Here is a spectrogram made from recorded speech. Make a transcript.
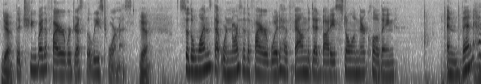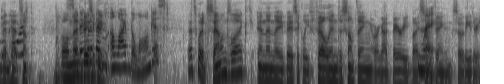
Yeah. The two by the fire were dressed the least warmest. Yeah. So the ones that were north of the fire would have found the dead bodies, stolen their clothing, and then headed then had north. some. Well, and so then they would have basically been alive the longest. That's what it sounds like. And then they basically fell into something or got buried by something. Right. So they either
